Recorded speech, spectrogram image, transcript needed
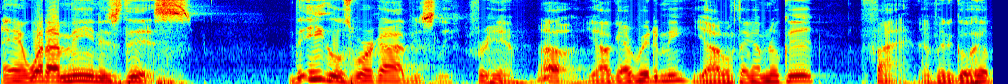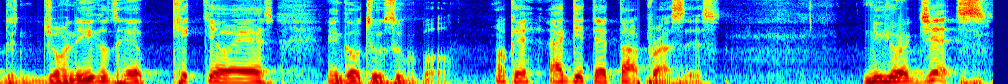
And what I mean is this the Eagles work, obviously, for him. Oh, y'all got rid of me? Y'all don't think I'm no good? Fine. I'm going to go help join the Eagles and help kick your ass and go to a Super Bowl. Okay, I get that thought process. New York Jets,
